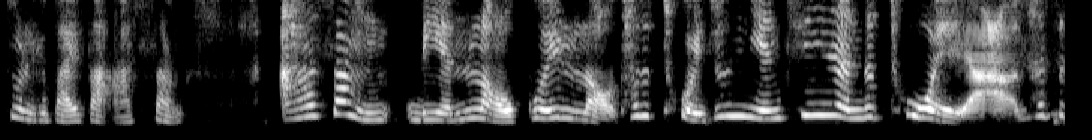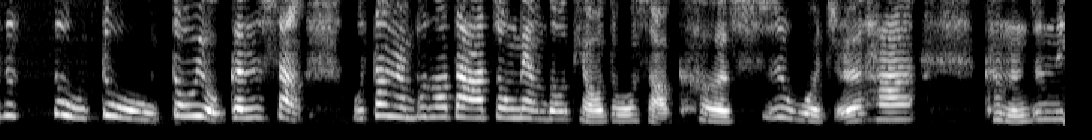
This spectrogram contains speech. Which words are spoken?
坐了一个白发阿丧，阿丧脸老归老，他的腿就是年轻人的腿啊，他这个速度都有跟上。我当然不知道大家重量都调多少，可是我觉得他可能真的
